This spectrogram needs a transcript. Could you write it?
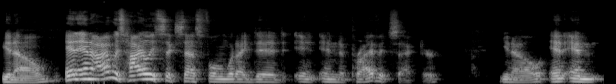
You know, and and I was highly successful in what I did in in the private sector you know and and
